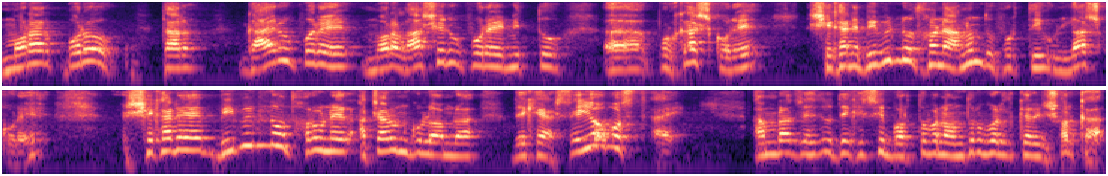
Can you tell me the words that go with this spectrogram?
মরার পরেও তার গায়ের উপরে, মরা লাশের উপরে নৃত্য প্রকাশ করে, সেখানে বিভিন্ন ধরনের আনন্দ ফুর্তি উল্লাস করে, সেখানে বিভিন্ন ধরনের আচরণগুলো আমরা দেখে আসছি। এই অবস্থায় আমরা যেহেতু দেখেছি বর্তমান অন্তর্বর্তীকালীন সরকার,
